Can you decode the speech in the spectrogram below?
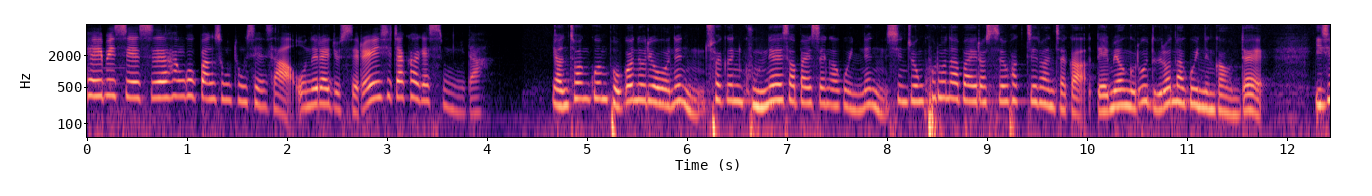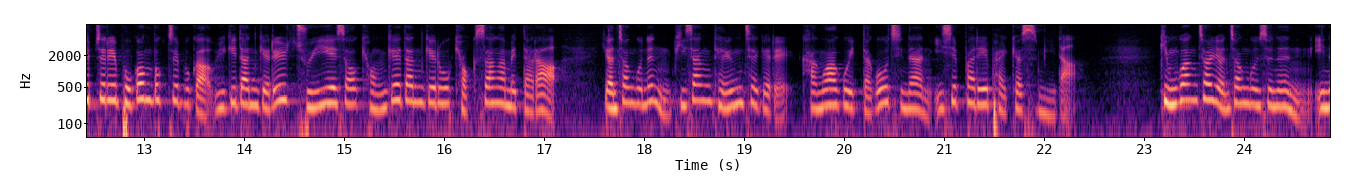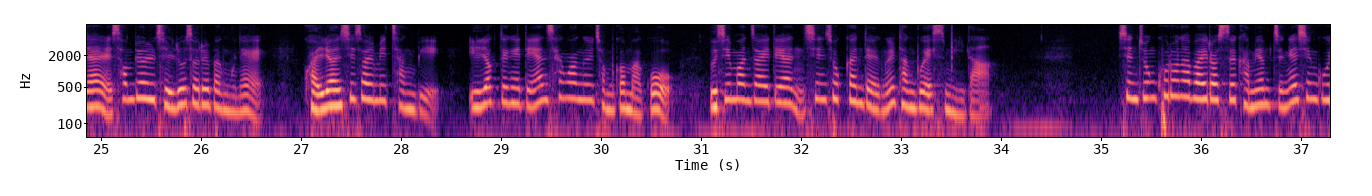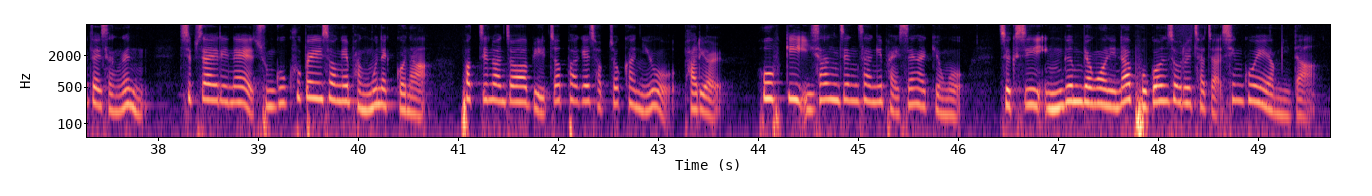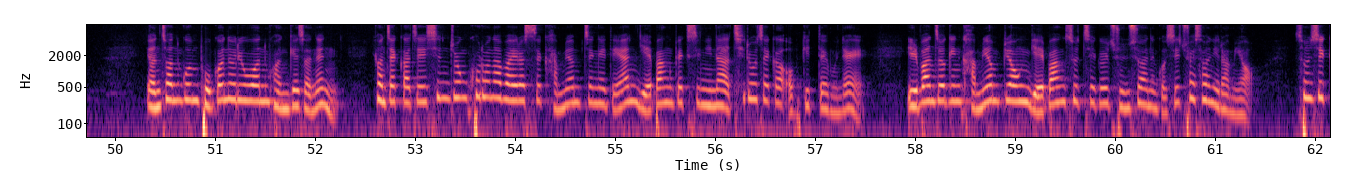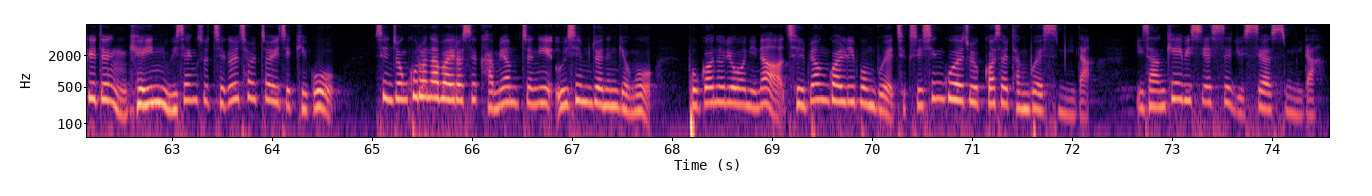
KBCS 한국방송통신사 오늘의 뉴스를 시작하겠습니다. 연천군 보건의료원은 최근 국내에서 발생하고 있는 신종 코로나 바이러스 확진 환자가 4명으로 늘어나고 있는 가운데 27일 보건복지부가 위기 단계를 주의에서 경계 단계로 격상함에 따라 연천군은 비상 대응 체계를 강화하고 있다고 지난 28일 밝혔습니다. 김광철 연천군수는 이날 선별 진료소를 방문해 관련 시설 및 장비, 인력 등에 대한 상황을 점검하고 의심 환자에 대한 신속한 대응을 당부했습니다. 신종 코로나 바이러스 감염증의 신고 대상은 14일 이내 중국 후베이성에 방문했거나 확진 환자와 밀접하게 접촉한 이후 발열, 호흡기 이상 증상이 발생할 경우 즉시 인근 병원이나 보건소를 찾아 신고해야 합니다. 연천군 보건의료원 관계자는 현재까지 신종 코로나 바이러스 감염증에 대한 예방 백신이나 치료제가 없기 때문에 일반적인 감염병 예방 수칙을 준수하는 것이 최선이라며 손 씻기 등 개인 위생 수칙을 철저히 지키고 신종 코로나 바이러스 감염증이 의심되는 경우 보건의료원이나 질병관리본부에 즉시 신고해 줄 것을 당부했습니다. 이상 KBCS 뉴스였습니다.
